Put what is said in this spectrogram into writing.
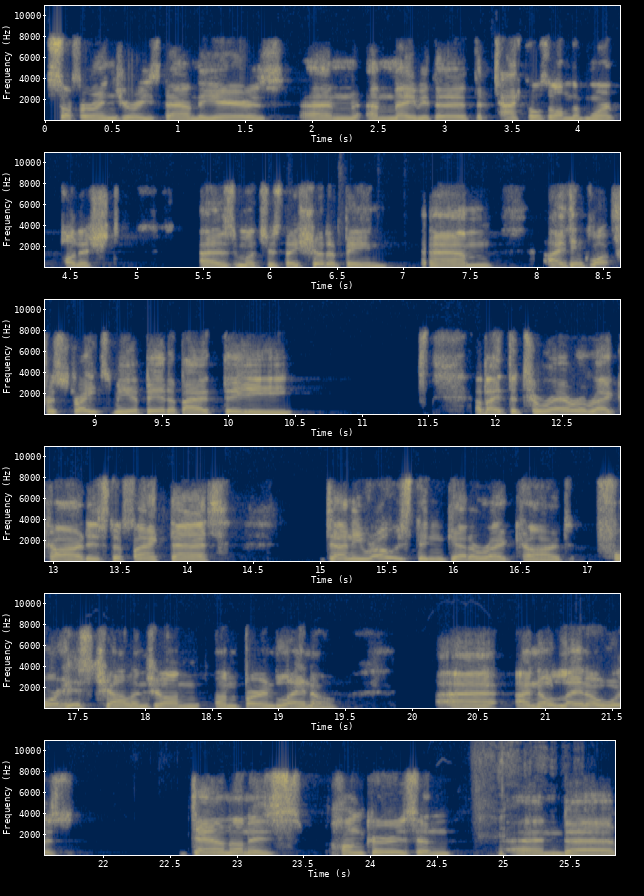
suffer injuries down the years, and and maybe the the tackles on them weren't punished as much as they should have been. Um, I think what frustrates me a bit about the about the Torreira red card is the fact that Danny Rose didn't get a red card for his challenge on on Bernd Leno. Uh, I know Leno was down on his hunkers and and uh,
